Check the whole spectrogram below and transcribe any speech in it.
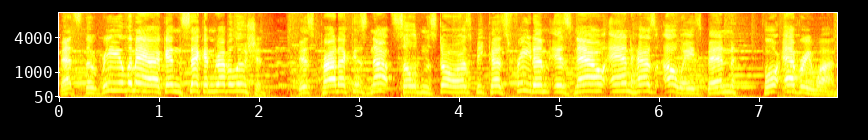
That's the real American Second Revolution. This product is not sold in stores because freedom is now and has always been for everyone.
